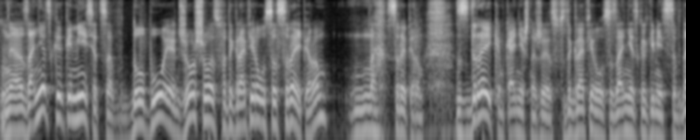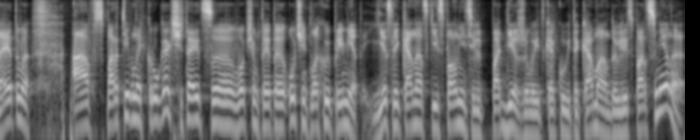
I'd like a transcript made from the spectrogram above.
Э, за несколько месяцев до боя Джошуа сфотографировался с рэпером, с рэпером, с Дрейком, конечно же, сфотографировался за несколько месяцев до этого, а в спортивных кругах считается, в общем-то, это очень плохой приметой. Если если канадский исполнитель поддерживает какую-то команду или спортсмена,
